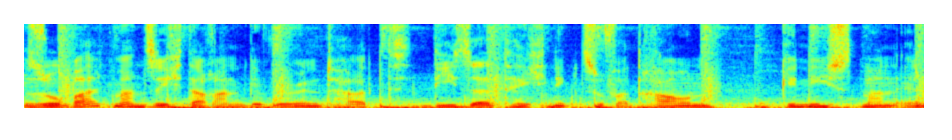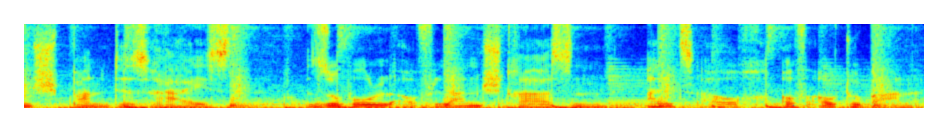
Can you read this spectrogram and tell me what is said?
Sobald man sich daran gewöhnt hat, dieser Technik zu vertrauen, genießt man entspanntes Reisen, sowohl auf Landstraßen als auch auf Autobahnen.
